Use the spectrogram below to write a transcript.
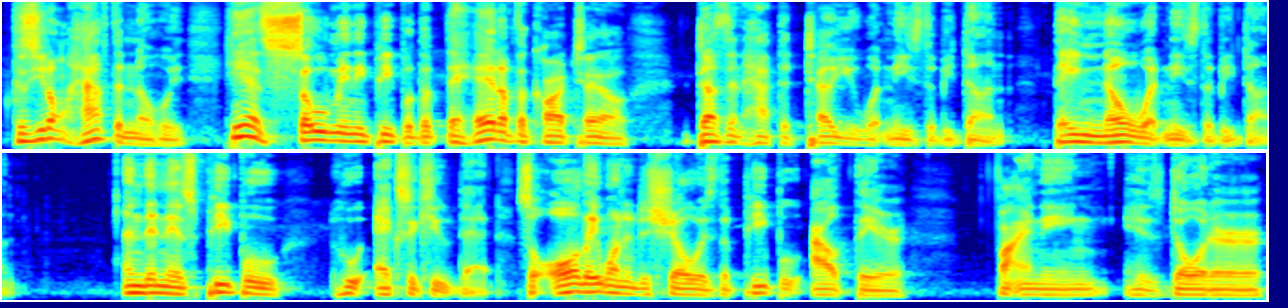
because you don't have to know who he. He has so many people. The, the head of the cartel doesn't have to tell you what needs to be done. They know what needs to be done, and then there's people who execute that. So all they wanted to show is the people out there finding his daughter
